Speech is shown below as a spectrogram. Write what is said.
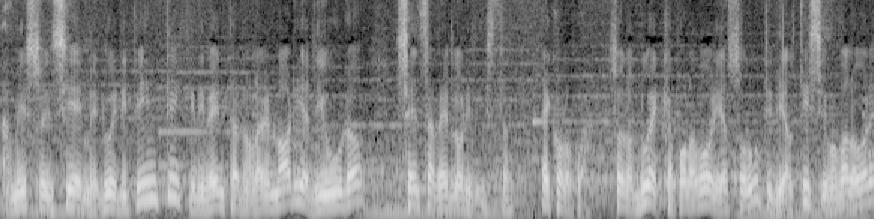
ha messo insieme due dipinti che diventano la memoria di uno senza averlo rivisto. Eccolo qua, sono due capolavori assoluti di altissimo valore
